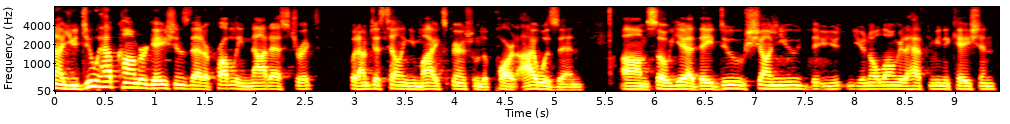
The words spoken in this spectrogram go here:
Now, you do have congregations that are probably not as strict, but I'm just telling you my experience from the part I was in. Um, so yeah, they do shun you. You're no longer to have communication.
